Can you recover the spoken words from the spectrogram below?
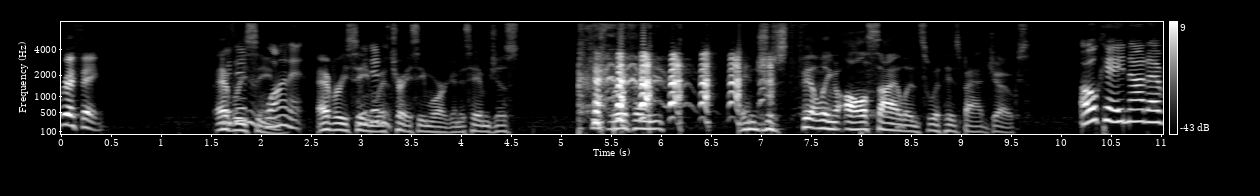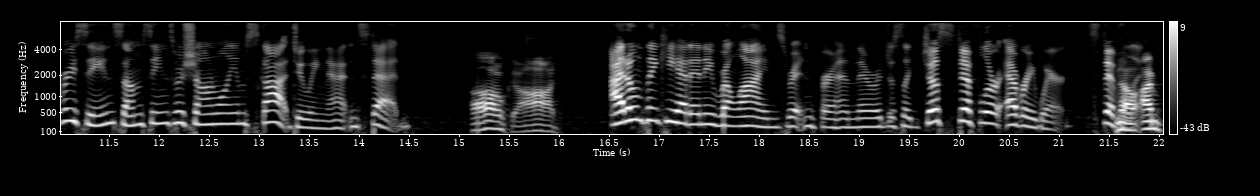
riffing. Every didn't scene. want it. Every scene with Tracy Morgan is him just just riffing and just filling all silence with his bad jokes. Okay, not every scene. Some scenes with Seann William Scott doing that instead. Oh God. I don't think he had any lines written for him. They were just like just Stifler everywhere. Stifler. No, I'm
